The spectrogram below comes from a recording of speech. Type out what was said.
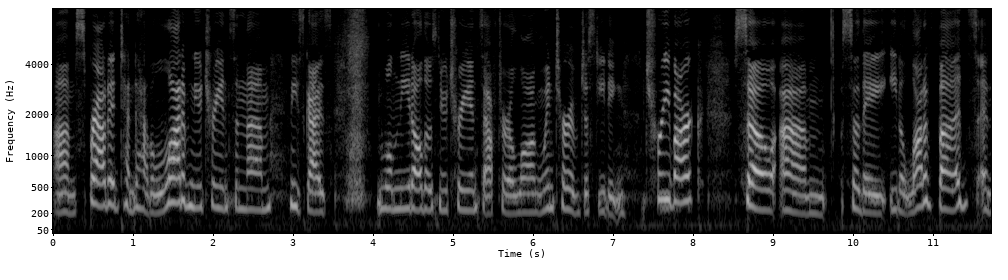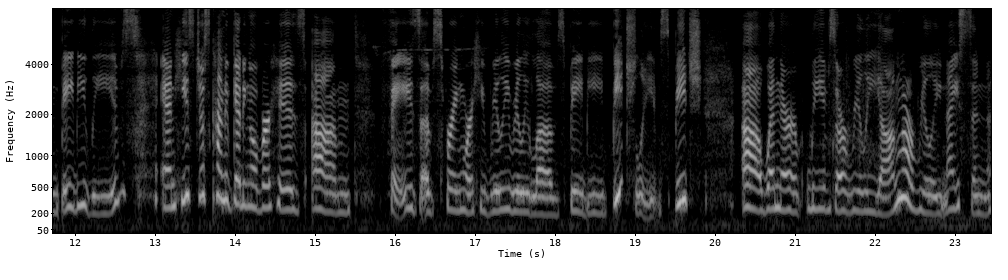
um, sprouted tend to have a lot of nutrients in them. These guys will need all those nutrients after a long winter of just eating tree bark. So, um, so they eat a lot of buds and baby leaves. And he's just kind of getting over his um, phase of spring where he really, really loves baby beech leaves. Beech uh, when their leaves are really young are really nice and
